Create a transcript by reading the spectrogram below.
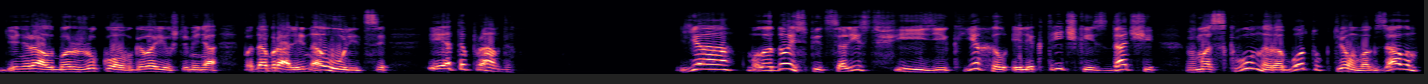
Генерал Боржуков говорил, что меня подобрали на улице, и это правда. Я, молодой специалист-физик, ехал электричкой с дачи в Москву на работу к трем вокзалам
